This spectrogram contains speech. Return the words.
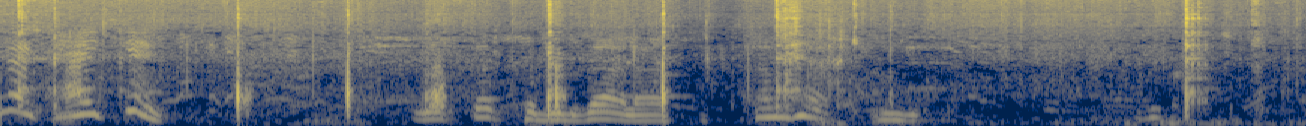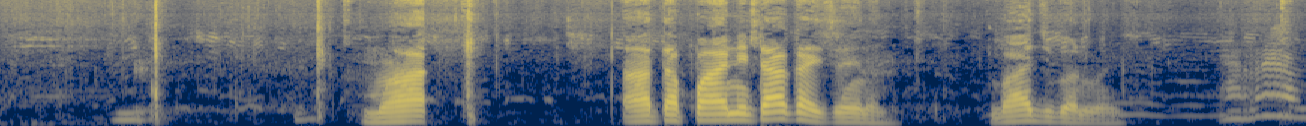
ना, खायचे. मा आता पाणी टाकायचंय ना. भाजी बनवायची. राहू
